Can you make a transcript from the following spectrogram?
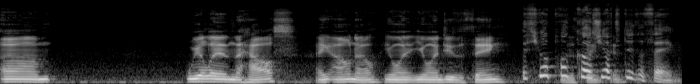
Um, wheel in the house. I, I don't know. You want you want to do the thing? It's your podcast. You have to do the thing.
